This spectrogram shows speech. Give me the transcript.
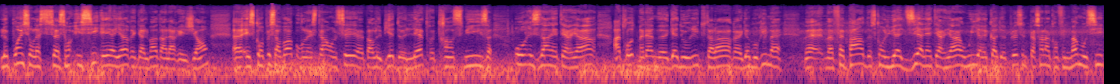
le point sur la situation ici et ailleurs également dans la région. Euh, et ce qu'on peut savoir pour l'instant, on le sait euh, par le biais de lettres transmises aux résidents à l'intérieur. Entre autres, Mme Gadouri tout à l'heure, euh, Gabouri m'a fait part de ce qu'on lui a dit à l'intérieur. Oui, il y a un cas de plus, une personne en confinement, mais aussi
